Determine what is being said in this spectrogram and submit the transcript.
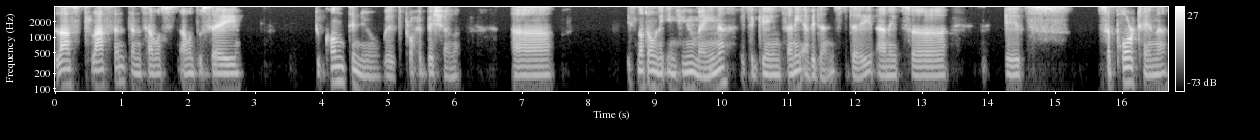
last last sentence, I was I want to say to continue with prohibition. It's not only inhumane; it's against any evidence today, and it's uh, it's supporting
